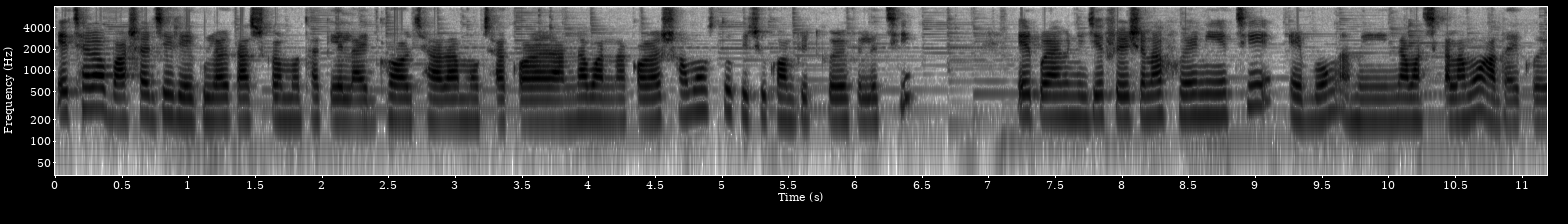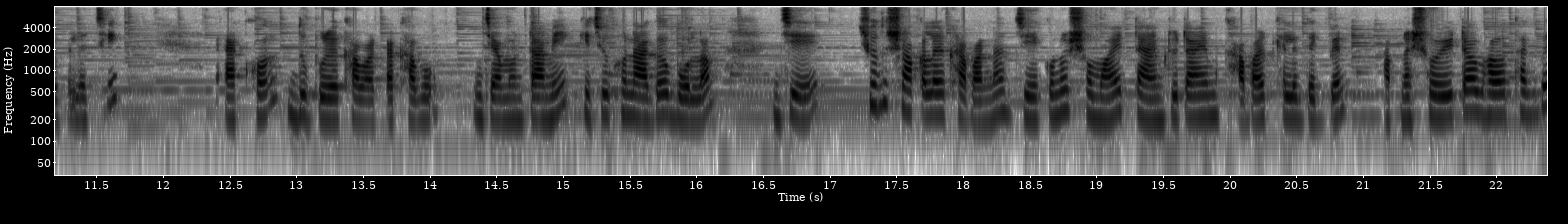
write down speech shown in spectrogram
এছাড়াও বাসার যে রেগুলার কাজকর্ম থাকে লাইক ঘর ঝাড়া, মোছা করা, রান্না বান্না করা, সমস্ত কিছু কমপ্লিট করে ফেলেছি। এরপর আমি নিজে ফ্রেশন আপ হয়ে নিয়েছি এবং আমি নামাজ কালামও আদায় করে ফেলেছি। এখন দুপুরে খাবারটা খাব। যেমনটা আমি কিছুক্ষণ আগেও বললাম যে শুধু সকালের খাবার না, যে কোনো সময় টাইম টু টাইম খাবার খেলে দেখবেন আপনার শরীরটাও ভালো থাকবে।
